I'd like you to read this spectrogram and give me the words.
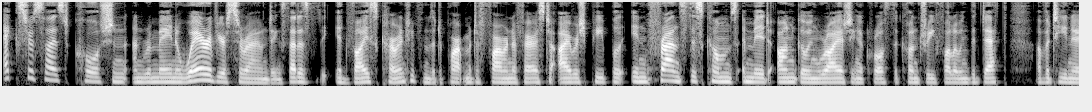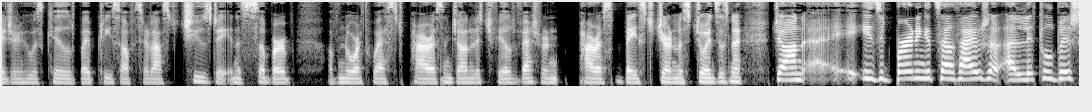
exercise caution and remain aware of your surroundings. That is the advice currently from the Department of Foreign Affairs to Irish people in France. This comes amid ongoing rioting across the country following the death of a teenager who was killed by a police officer last Tuesday in a suburb of northwest Paris. And John Lichfield, veteran Paris based journalist, joins us now. John, uh, is it burning itself out a, a, little bit?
